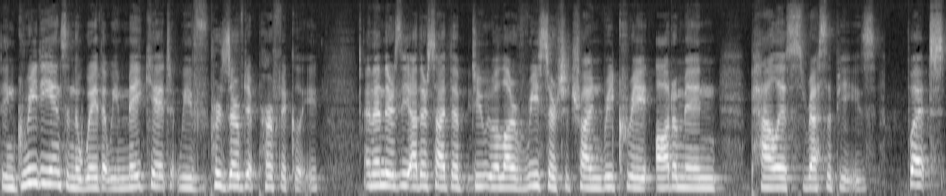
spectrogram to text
the ingredients and the way that we make it. We've preserved it perfectly. And then there's the other side that do a lot of research to try and recreate Ottoman palace recipes. But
